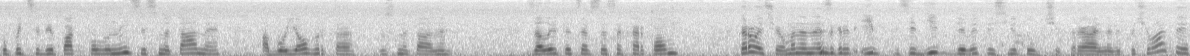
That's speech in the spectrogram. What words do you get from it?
купити собі пак полуниці, сметани або йогурта до сметани, залити це все сахарком. Коротше, у мене не закрит і сидіть дивитись ютубчик. Реально відпочивати.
